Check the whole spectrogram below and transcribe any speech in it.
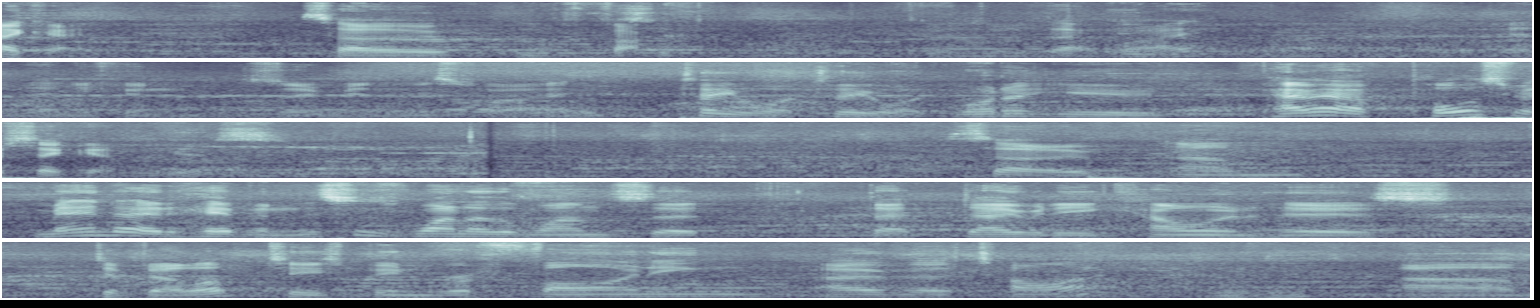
Okay, so fuck, we'll do it that way, and then you can zoom in this way. Tell you what, tell you what. Why don't you? How about pause for a second? Yes. So, um, Mandate Heaven, this is one of the ones that, that David E. Cohen has developed. He's been refining over time. Um,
